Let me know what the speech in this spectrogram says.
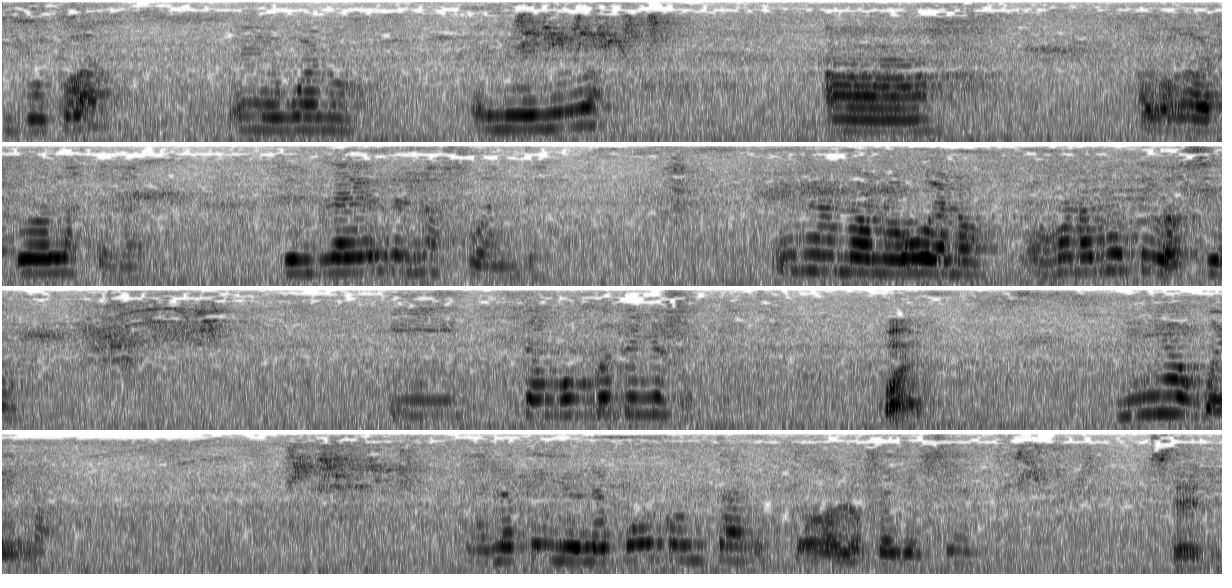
Mi papá, eh, bueno, él me ayuda a, a pagar todas las terapias. Siempre él es la fuente. Y mi hermano, bueno, es una motivación. Y tengo un pequeño secreto. ¿Cuál? Mi abuela. Es la que yo le puedo contar todo lo que yo siento. Serio.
